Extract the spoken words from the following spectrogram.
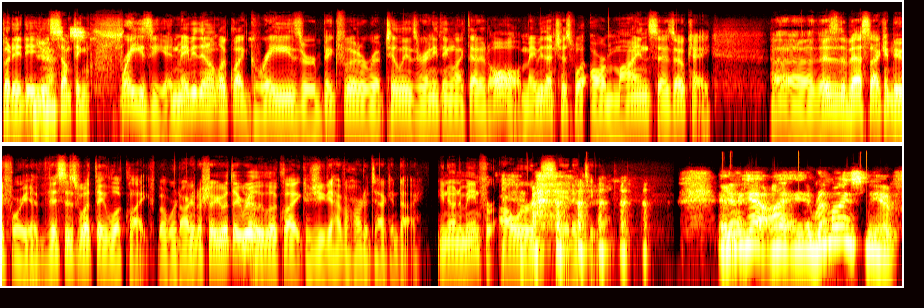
But it is Yes. something crazy. And maybe they don't look like grays or Bigfoot or reptilians or anything like that at all. Maybe that's just what our mind says, okay, uh, this is the best I can do for you. This is what they look like, but we're not going to show you what they really look like because you'd have a heart attack and die. You know what I mean? For our sanity, And Yeah. yeah, I, it reminds me of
